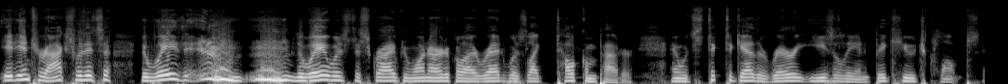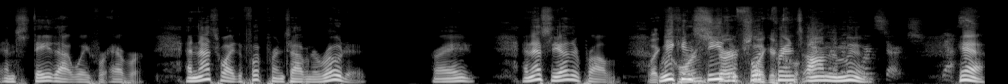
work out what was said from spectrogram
It interacts with it. So the way that the way it was described in one article I read was like talcum powder, and would stick together very easily in big, huge clumps and stay that way forever. And that's why the footprints haven't eroded, right? And that's the other problem. Like we can see the cornstarch, like footprints cor- on the moon. Yes. Yeah,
